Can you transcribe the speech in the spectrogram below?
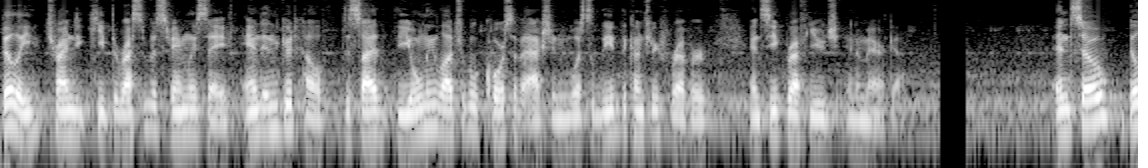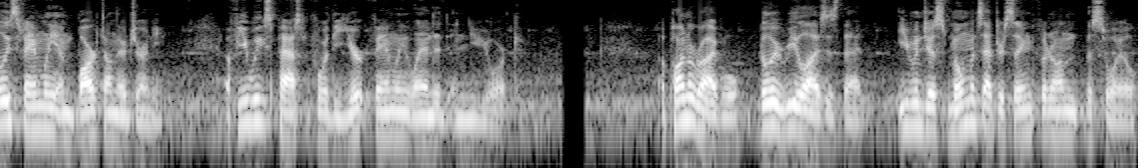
Billy, trying to keep the rest of his family safe and in good health, decided that the only logical course of action was to leave the country forever and seek refuge in America. And so, Billy's family embarked on their journey. A few weeks passed before the Yurt family landed in New York. Upon arrival, Billy realizes that, even just moments after setting foot on the soil,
